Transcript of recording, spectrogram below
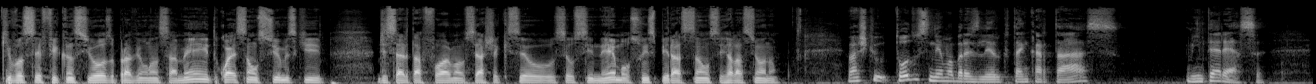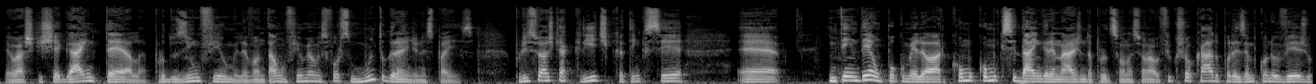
que você fica ansioso para ver um lançamento? Quais são os filmes que, de certa forma, você acha que seu, seu cinema ou sua inspiração se relacionam? Eu acho que todo o cinema brasileiro que está em cartaz me interessa. Eu acho que chegar em tela, produzir um filme, levantar um filme é um esforço muito grande nesse país. Por isso eu acho que a crítica tem que ser é, entender um pouco melhor como, como que se dá a engrenagem da produção nacional. Eu fico chocado, por exemplo, quando eu vejo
